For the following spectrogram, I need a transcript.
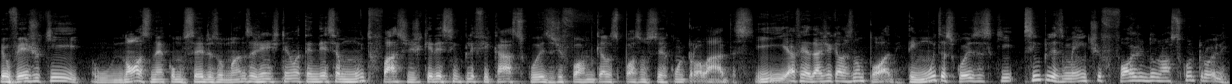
eu vejo que nós, né, como seres humanos, a gente tem uma tendência muito fácil de querer simplificar as coisas de forma que elas possam ser controladas. E a verdade é que elas não podem. Tem muitas coisas que simplesmente fogem do nosso controle.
